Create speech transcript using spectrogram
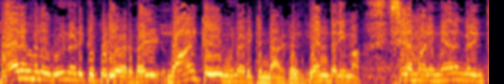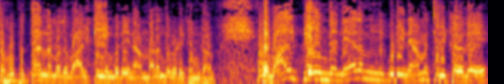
நேரங்களை வீணடிக்கக்கூடியவர்கள் வாழ்க்கையை வீணடிக்கின்றார்கள். ஏன் தெரியுமா? சில மணி நேரங்களின் தொகுப்புத்தான் நமது வாழ்க்கை என்பதை நாம் மறந்து விடுகின்றோம். இந்த வாழ்க்கை இந்த நேரம் என்கூடிய நியமத்திருக்கிறதே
